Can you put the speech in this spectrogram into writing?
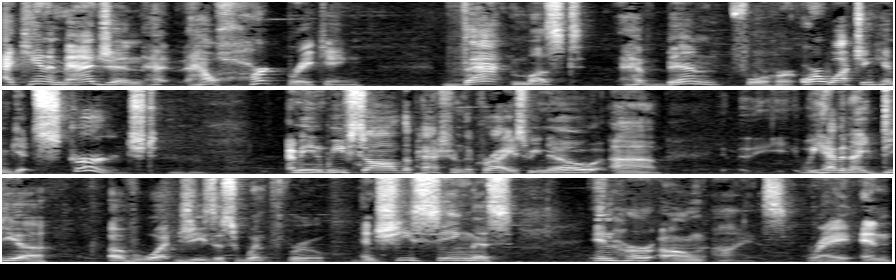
I can't imagine how heartbreaking that must have been for her, or watching him get scourged. I mean, we saw the Passion of the Christ. We know, uh, we have an idea of what Jesus went through, and she's seeing this in her own eyes, right? And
